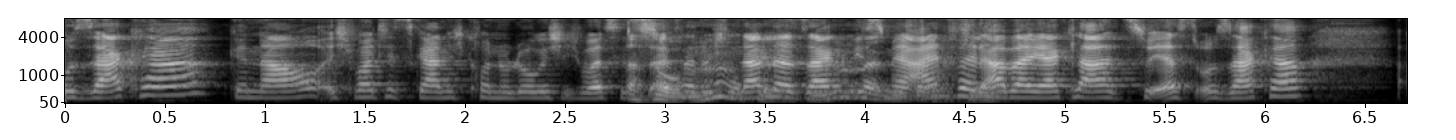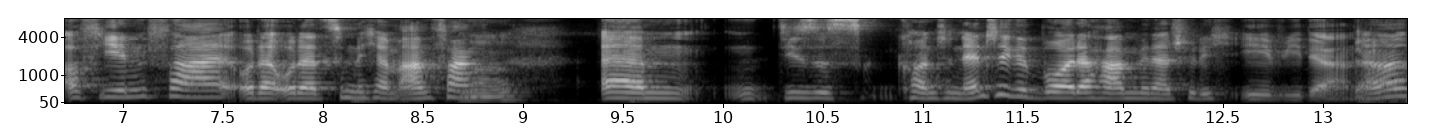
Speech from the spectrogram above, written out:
Osaka, genau. Ich wollte jetzt gar nicht chronologisch, ich wollte es jetzt so, einfach hm, durcheinander okay. sagen, wie es mir einfällt. Aber ja klar, zuerst Osaka auf jeden Fall oder, oder ziemlich am Anfang. Mhm. Ähm, dieses Continental-Gebäude haben wir natürlich eh wieder. Ne? Ja.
